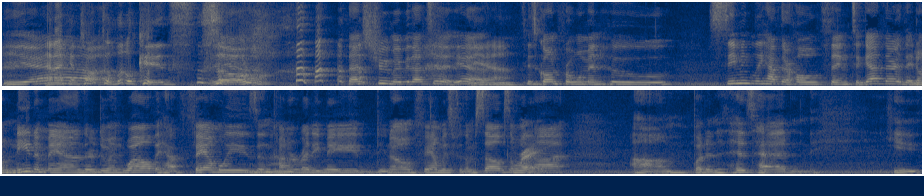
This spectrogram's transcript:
Yeah. And I can talk to little kids. So Yeah. That's true. Maybe that's it. Yeah. Yeah. He's going for women who seemingly have their whole thing together. They don't need a man. They're doing well. They have families and kind of ready made, you know, families for themselves and Right. whatnot. Um, but in his head, he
